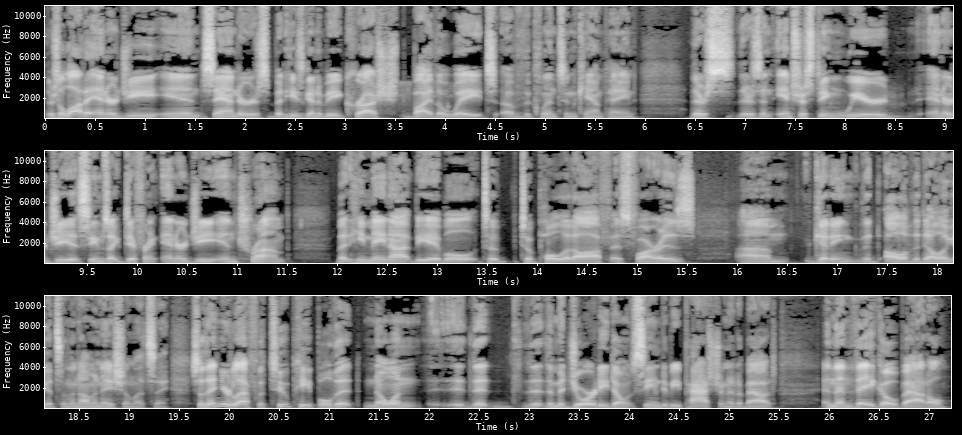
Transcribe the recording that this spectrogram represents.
there's a lot of energy in Sanders, but he's going to be crushed by the weight of the Clinton campaign. There's there's an interesting, weird energy. It seems like different energy in Trump, but he may not be able to to pull it off as far as um, getting the, all of the delegates in the nomination, let's say. So then you're left with two people that no one, that the, the majority don't seem to be passionate about, and then they go battle,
